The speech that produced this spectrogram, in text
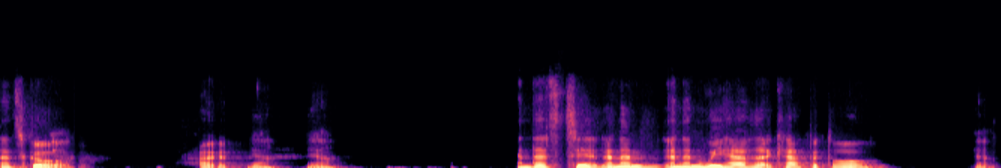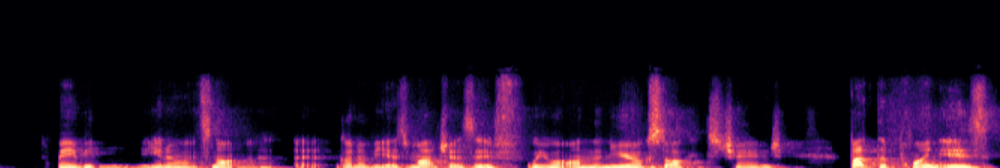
let's go. Yeah. Right. yeah yeah And that's it. And then and then we have that capital. Yeah. Maybe, you know, it's not uh, going to be as much as if we were on the New York Stock Exchange. But the point is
